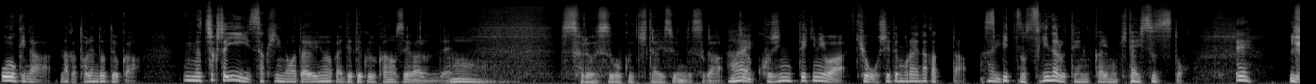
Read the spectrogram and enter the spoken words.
大きななんかトレンドというかめちゃくちゃいい作品がまた世の中に出てくる可能性があるんであそれをすごく期待するんですが、はいじゃあ個人的には今日教えてもらえなかったいスピッツの次なる展開も期待しつつと。えい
